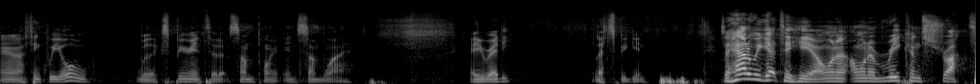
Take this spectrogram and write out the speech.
And I think we all will experience it at some point in some way. Are you ready? Let's begin. So, how do we get to here? I want to I reconstruct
